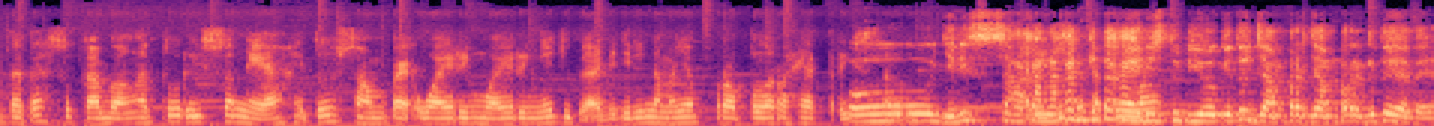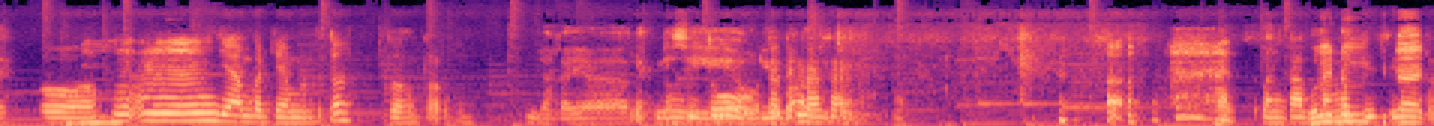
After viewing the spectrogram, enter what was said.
teteh suka banget tuh Reason ya, itu sampai wiring-wiringnya juga ada. Jadi namanya propeller head Reason. oh jadi seakan-akan kita kayak di studio gitu jumper-jumper gitu ya teh Oh, Hmm. mm-mm, jamber-jamber betul, betul, betul. udah kayak teknisi itu audio teteh banget rasa gitu. Oh, lengkap boleh dong di kita situ.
